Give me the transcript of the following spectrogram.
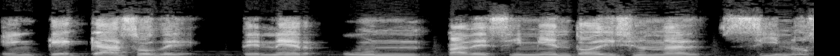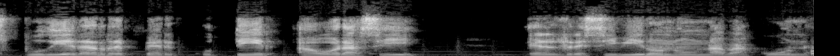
en qué caso de tener un padecimiento adicional si nos pudiera repercutir, ahora sí, el recibir o no una vacuna.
